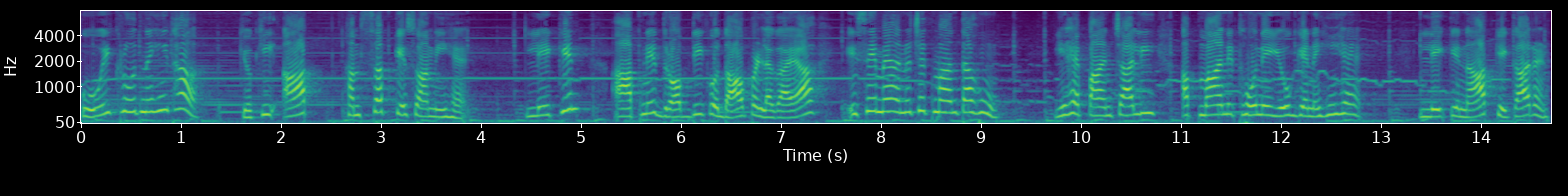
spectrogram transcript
कोई क्रोध नहीं था, क्योंकि आप हम सब के स्वामी हैं। लेकिन आपने द्रौपदी को दाव पर लगाया, इसे मैं अनुचित मानता हूँ। यह पांचाली अपमानित होने योग्य नहीं है। लेकिन आपके कारण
